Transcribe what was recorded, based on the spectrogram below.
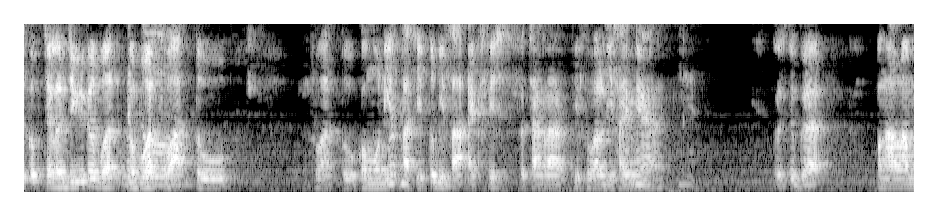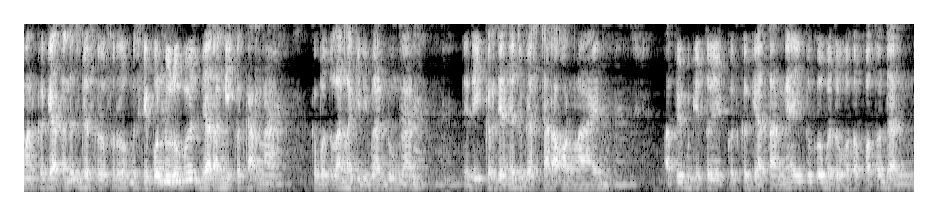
cukup challenging juga buat Betul. ngebuat suatu suatu komunitas itu bisa eksis secara visual desainnya. Yeah. terus juga pengalaman kegiatannya juga seru-seru meskipun dulu gue jarang ikut karena kebetulan lagi di Bandung kan. Jadi kerjanya juga secara online. Tapi begitu ikut kegiatannya itu gue bantu foto-foto dan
